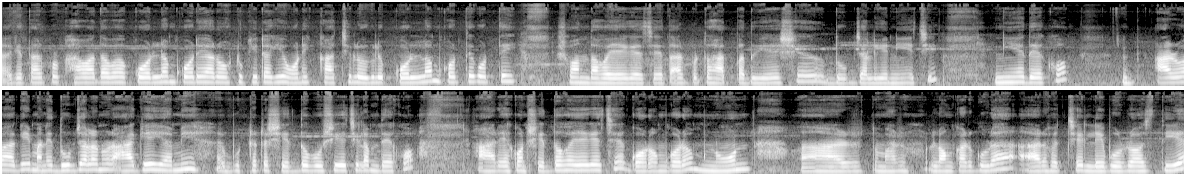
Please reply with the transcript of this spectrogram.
লাগে। তারপর খাওয়া দাওয়া করলাম, করে আরও টুকিটাকি অনেক কাজ ছিল, ওইগুলো করলাম, করতে করতেই সন্ধ্যা হয়ে গেছে। তারপর তো হাত পা ধুয়ে এসে ধূপ জ্বালিয়ে নিয়েছি। নিয়ে দেখো আরও আগেই মানে ধূপ জ্বালানোর আগেই আমি ভুট্টাটা সেদ্ধ বসিয়েছিলাম, দেখো। আর এখন সেদ্ধ হয়ে গেছে গরম গরম নুন আর তোমার লঙ্কার গুঁড়া আর হচ্ছে লেবুর রস দিয়ে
